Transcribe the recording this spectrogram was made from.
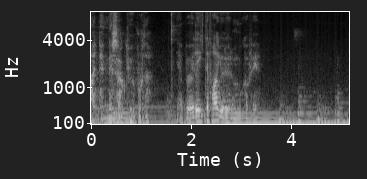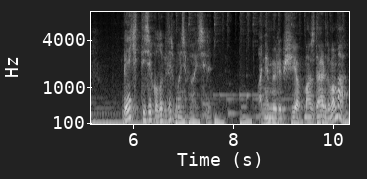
Annen ne saklıyor burada? Ya böyle ilk defa görüyorum bu kapıyı. Beni kilitleyecek olabilir mi acaba içeri? Annem böyle bir şey yapmaz derdim ama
